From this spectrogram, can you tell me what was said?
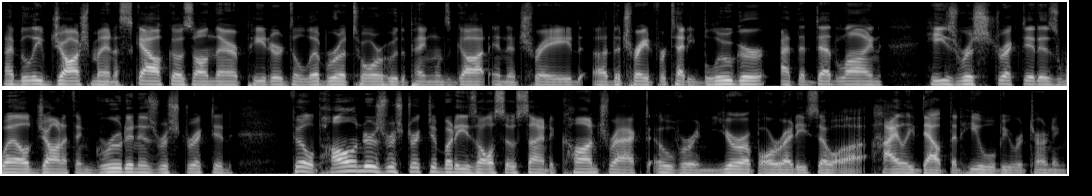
I believe Josh Maniscalco's on there, Peter DiLiberatore, who the Penguins got in a trade, uh, the trade for Teddy Blueger at the deadline. He's restricted as well. Jonathan Gruden is restricted. Filip Hallander's restricted, but he's also signed a contract over in Europe already, so uh, highly doubt that he will be returning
